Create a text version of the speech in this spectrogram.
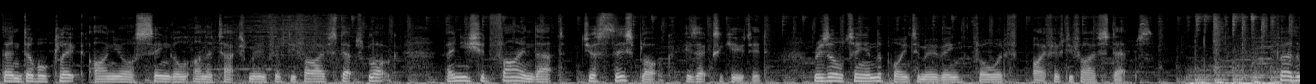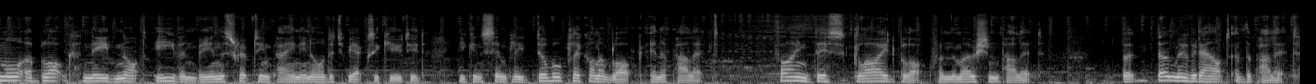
Then double click on your single unattached move 55 steps block and you should find that just this block is executed, resulting in the pointer moving forward by 55 steps. Furthermore, a block need not even be in the scripting pane in order to be executed. You can simply double click on a block in a palette Find this glide block from the motion palette, but don't move it out of the palette.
